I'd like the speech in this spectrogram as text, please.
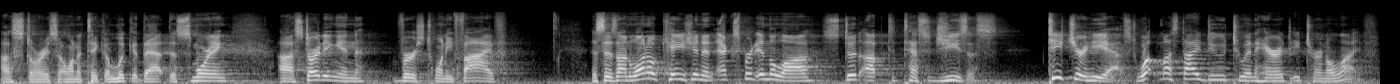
uh, story, so I want to take a look at that this morning. Uh, starting in verse 25, it says, On one occasion, an expert in the law stood up to test Jesus. Teacher, he asked, What must I do to inherit eternal life?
